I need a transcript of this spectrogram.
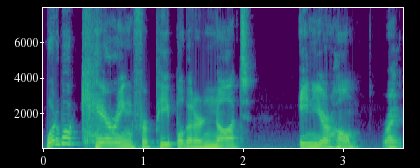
What about caring for people that are not in your home? Right.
